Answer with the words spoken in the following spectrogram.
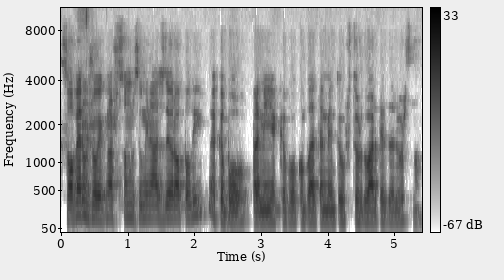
se houver um jogo em que nós somos eliminados da Europa League, acabou, para mim, acabou completamente o futuro do Arteta no Arsenal.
